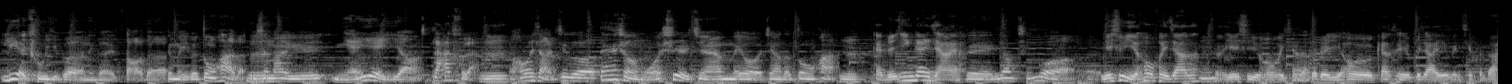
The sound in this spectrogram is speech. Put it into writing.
列出一个那个岛的这么一个动画的，就相当于粘液一样拉出来。嗯然后我想这个单手模式居然没有这样的动画，嗯，感觉应该加呀。对，让苹果呃也许以后会加呢，嗯？也许以后会加或者以后干脆不加也问题不大。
